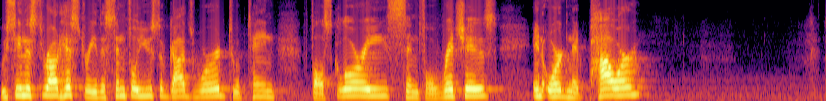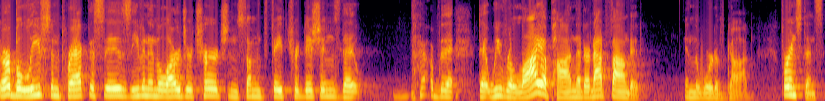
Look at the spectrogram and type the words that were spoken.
We've seen this throughout history the sinful use of God's word to obtain false glory, sinful riches, inordinate power. There are beliefs and practices, even in the larger church and some faith traditions, that, that, that we rely upon that are not founded in the Word of God. For instance,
